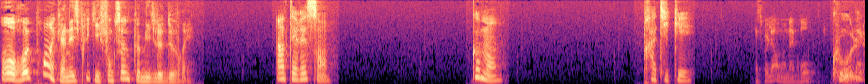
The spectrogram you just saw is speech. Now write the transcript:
on reprend avec un esprit qui fonctionne comme il le devrait. Intéressant. Comment? Pratiquer. Cool.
